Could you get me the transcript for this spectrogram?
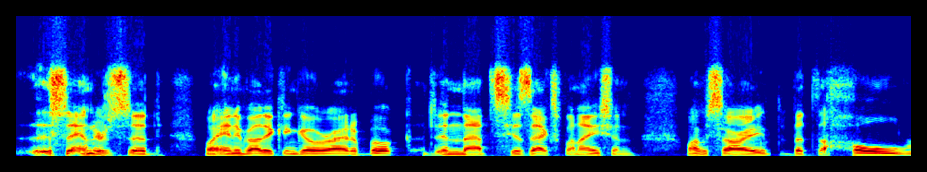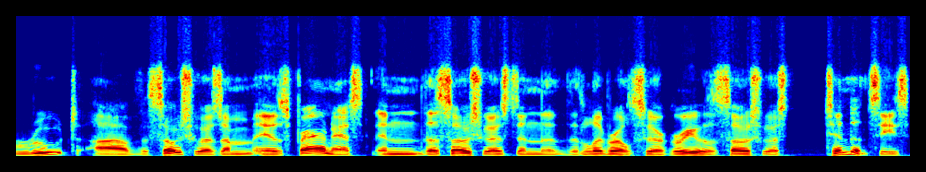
Sanders said, Well, anybody can go write a book. And that's his explanation. Well, I'm sorry, but the whole root of socialism is fairness. And the socialists and the, the liberals who agree with the socialists tendencies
